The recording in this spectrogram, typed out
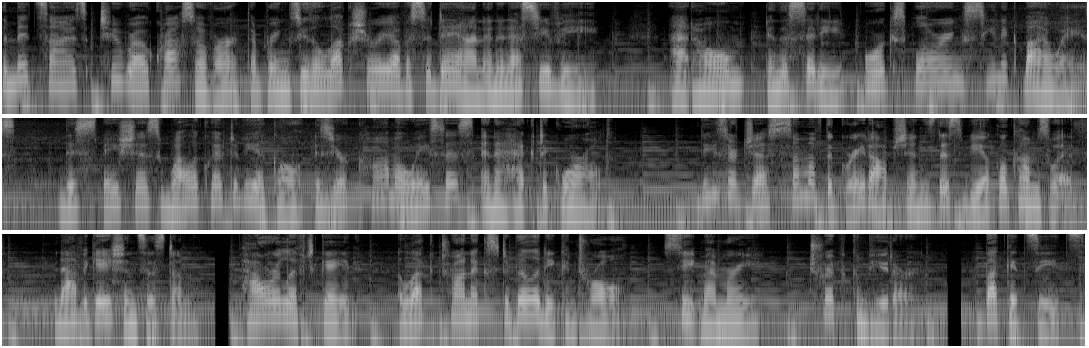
the midsize two-row crossover that brings you the luxury of a sedan and an SUV. At home, in the city, or exploring scenic byways, this spacious, well-equipped vehicle is your calm oasis in a hectic world. These are just some of the great options this vehicle comes with. Navigation system, power liftgate, electronic stability control, seat memory, trip computer, bucket seats,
